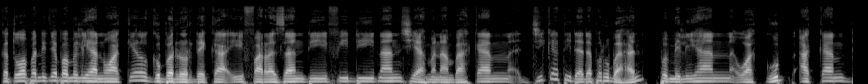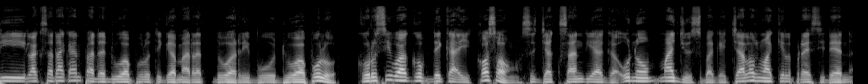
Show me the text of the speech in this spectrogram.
Ketua Panitia Pemilihan Wakil Gubernur DKI Farazandi Fidinansyah menambahkan jika tidak ada perubahan, pemilihan Wakgub akan dilaksanakan pada 23 Maret 2020. Kursi Wagub DKI kosong sejak Sandiaga Uno maju sebagai calon wakil presiden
